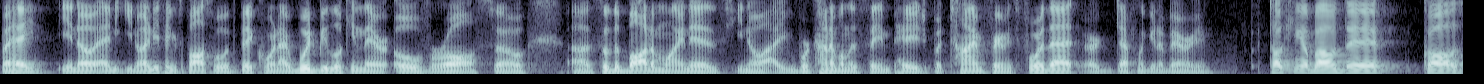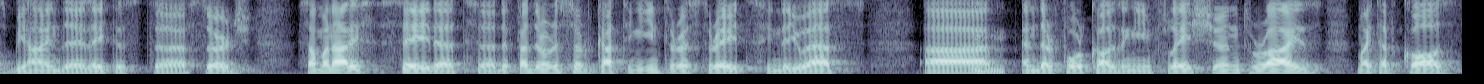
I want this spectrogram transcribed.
But hey, you know, and you know, anything's possible with Bitcoin. I would be looking there overall. So, uh, so the bottom line is, you know, I, we're kind of on the same page, but time frames for that are definitely going to vary. Talking about the cause behind the latest uh, surge, some analysts say that uh, the Federal Reserve cutting interest rates in the US uh, mm. and therefore causing inflation to rise might have caused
